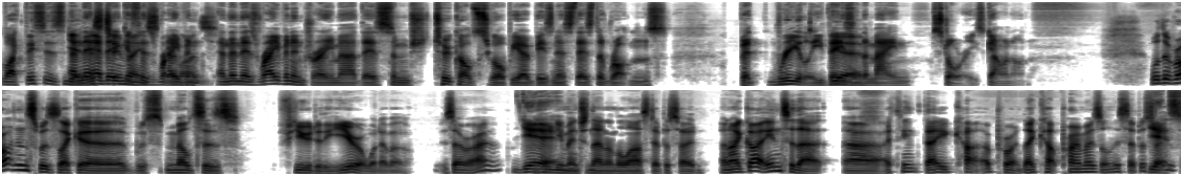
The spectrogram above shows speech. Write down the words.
like this is Yeah, and then there's I guess there's raven storylines. and then there's raven and dreamer there's some sh- two cold scorpio business there's the rottens but really these Yeah. are the main stories going on Well, the Rottens was like a was Meltzer's feud of the year or whatever. Is that right? I yeah think you mentioned that on the last episode, and I got into that. Uh, I think they cut a pro- they cut promos on this episode. yes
